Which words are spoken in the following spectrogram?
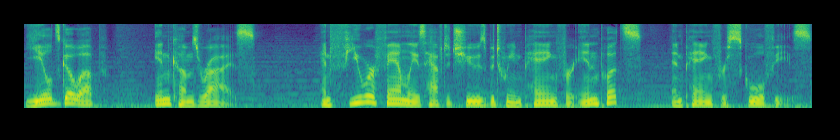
Yields go up, incomes rise and fewer families have to choose between paying for inputs and paying for school fees.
